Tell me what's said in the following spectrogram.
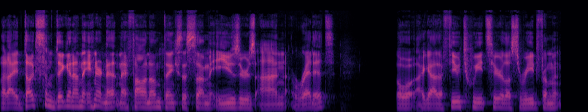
But I dug some digging on the internet and I found them thanks to some users on Reddit. So I got a few tweets here. Let's read from it.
